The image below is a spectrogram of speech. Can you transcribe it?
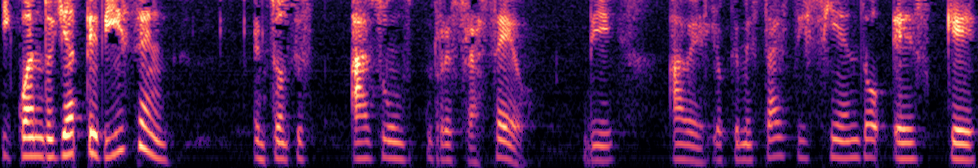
Y cuando ya te dicen, entonces haz un refraseo. Di, a ver, lo que me estás diciendo es que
